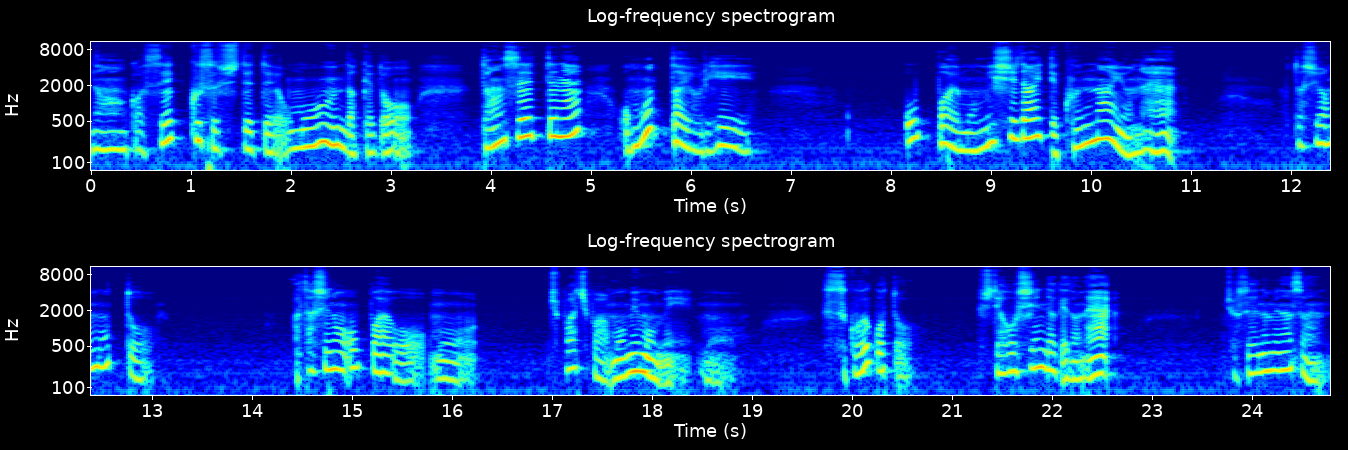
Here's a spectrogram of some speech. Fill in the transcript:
なんかセックスしてて思うんだけど男性ってね思ったよりおっぱいもみしだいてくんないよね。私はもっと私のおっぱいをもうチュパチュパもみもみもうすごいことしてほしいんだけどね。女性の皆さん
